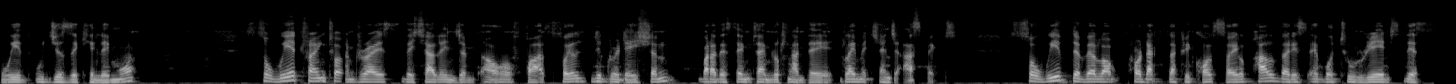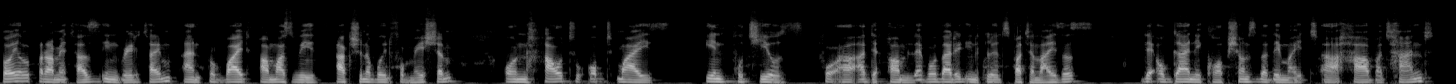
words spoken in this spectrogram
with Ujuzi Kilimo. So we're trying to address the challenge of, of uh, soil degradation but at the same time looking at the climate change aspect. So we've developed products that we call Soil Pal that is able to read the soil parameters in real time and provide farmers with actionable information on how to optimize input use for uh, at the farm level. That it includes fertilizers, the organic options that they might uh, have at hand,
